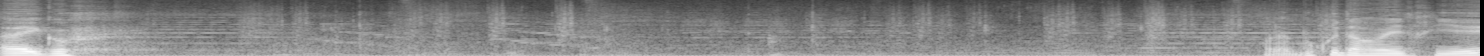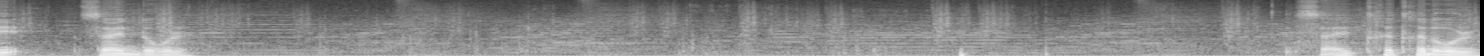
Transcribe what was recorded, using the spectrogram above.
Allez, go. On a beaucoup d'arbres à étrier, ça va être drôle. Ça va être très très drôle.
